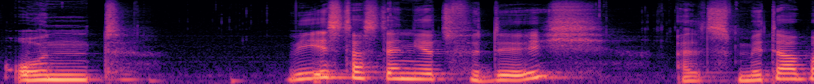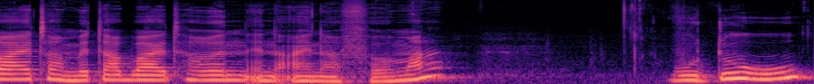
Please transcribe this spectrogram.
Und wie ist das denn jetzt für dich als Mitarbeiter, Mitarbeiterin in einer Firma, wo du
